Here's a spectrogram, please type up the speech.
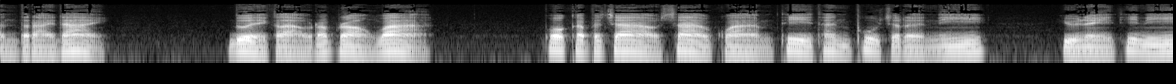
อันตรายได้ ด้วยกล่าวรับรองว่า วกข้าพเจ้าทราบความที่ท่านผู้เจริญนี้ อยู่ในที่นี้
